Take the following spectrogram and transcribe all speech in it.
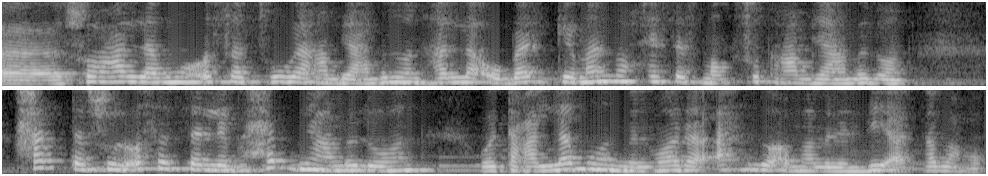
آه شو علموه قصص هو عم بيعملهم هلأ؟ وبركي منه حاسس مبسوط عم بيعملهم. حتى شو القصص اللي بحب يعملهم وتعلمهم من وراء أهله أما من البيئة تبعه.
